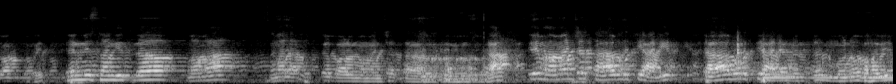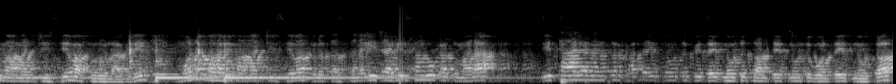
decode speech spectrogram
त्यांनी सांगितलं मामा मला फक्त बाळमामांच्या तळावरती सोडा ते मामांच्या तळावरती आले. तळावरती आल्यानंतर मनोभावे मामांची सेवा करू लागले. मनोभावे मामांची सेवा करत असताना हे जाहीर सांगू का तुम्हाला? इथं आल्यानंतर खाता येत नव्हतं पिता येत नव्हतं चालता येत नव्हतं बोलता येत नव्हतं.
